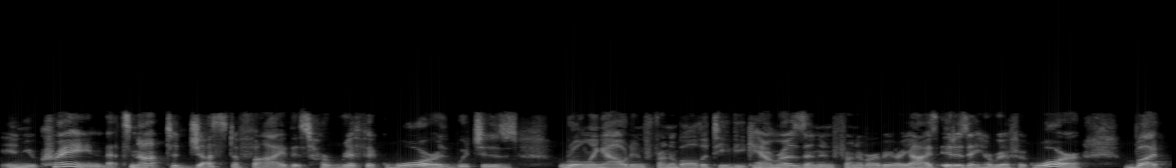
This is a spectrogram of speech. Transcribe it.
in Ukraine. That's not to justify this horrific war, which is rolling out in front of all the TV cameras and in front of our very eyes. It is a horrific war, but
